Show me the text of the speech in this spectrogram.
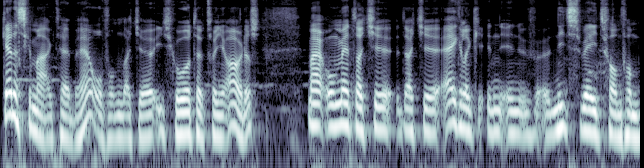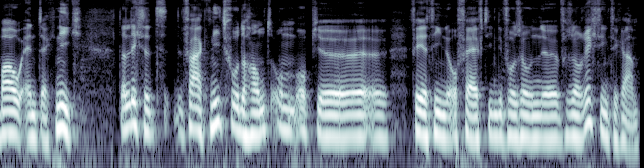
kennis gemaakt hebben. Hè? Of omdat je iets gehoord hebt van je ouders. Maar op het moment dat je, dat je eigenlijk in, in, niets weet van, van bouw en techniek, dan ligt het vaak niet voor de hand om op je veertiende of vijftiende voor zo'n eh, voor zo'n richting te gaan.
